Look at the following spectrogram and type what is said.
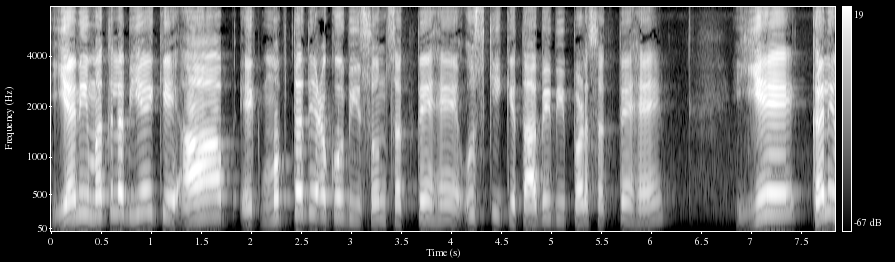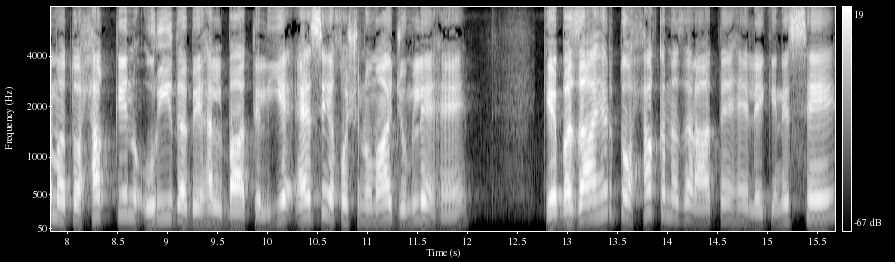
یعنی مطلب یہ کہ آپ ایک مبتدع کو بھی سن سکتے ہیں، اس کی کتابیں بھی پڑھ سکتے ہیں۔ یہ کلمت و حقن ارید بحل باطل یہ ایسے خوشنما جملے ہیں کہ بظاہر تو حق نظر آتے ہیں، لیکن اس سے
